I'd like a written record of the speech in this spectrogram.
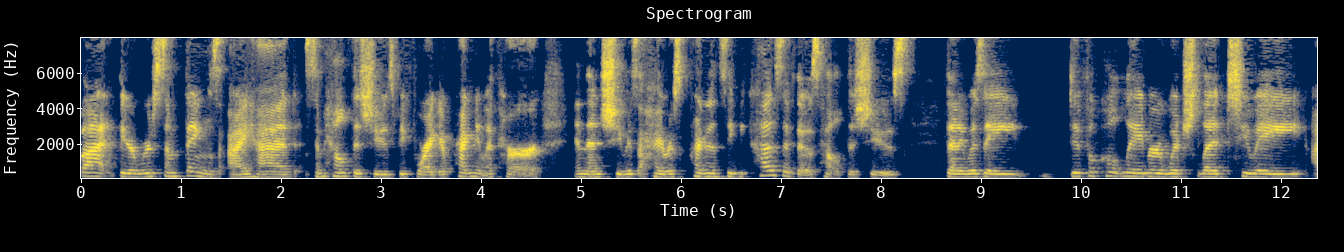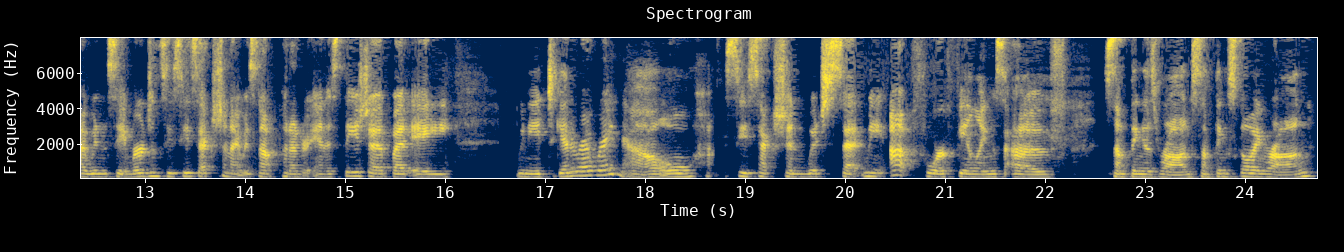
But there were some things. I had some health issues before I got pregnant with her, and then she was a high risk pregnancy because of those health issues. Then it was a difficult labor, which led to a, I wouldn't say emergency C section. I was not put under anesthesia, but a, we need to get her out right now C section, which set me up for feelings of something is wrong, something's going wrong.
